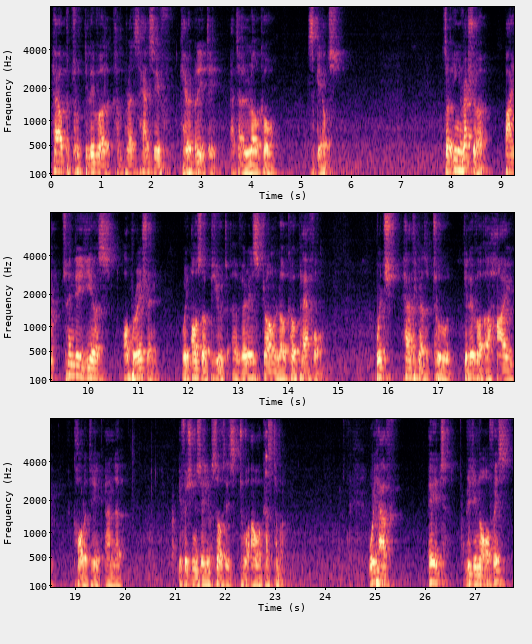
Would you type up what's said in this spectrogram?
help to deliver the comprehensive capability at a local scales. So in Russia, by 20 years operation, we also built a very strong local platform, which helping us to deliver a high quality and efficiency service to our customer. We have eight regional offices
